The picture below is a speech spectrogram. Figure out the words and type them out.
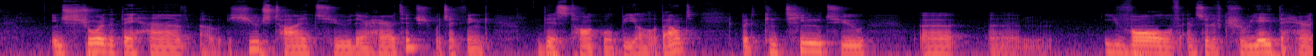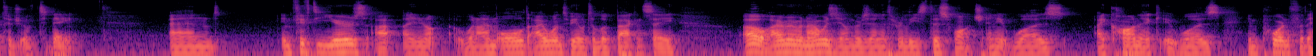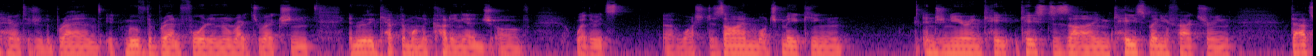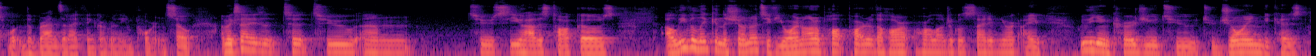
ensure that they have a huge tie to their heritage, which I think this talk will be all about, but continue to uh, um, evolve and sort of create the heritage of today. And in 50 years, I, I, you know, when I'm old, I want to be able to look back and say, oh, I remember when I was younger, Zenith released this watch, and it was iconic. It was important for the heritage of the brand. It moved the brand forward in the right direction and really kept them on the cutting edge of whether it's uh, watch design, watch making, engineering, case, case design, case manufacturing. That's what the brands that I think are really important. So I'm excited to to um, to see how this talk goes. I'll leave a link in the show notes if you are not a part of the Horological Society of New York. I really encourage you to to join because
